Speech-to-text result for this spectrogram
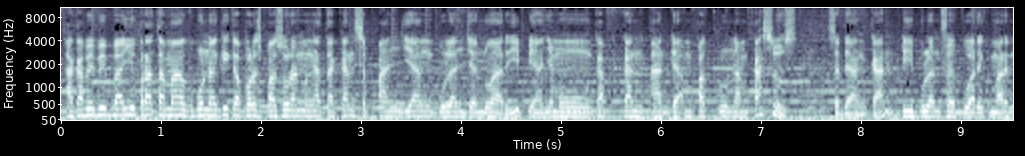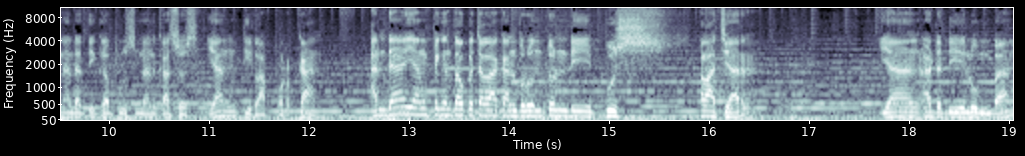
AKBP Bayu Pratama Gubunagi Kapolres Pasuruan mengatakan sepanjang bulan Januari pihaknya mengungkapkan ada 46 kasus, sedangkan di bulan Februari kemarin ada 39 kasus yang dilaporkan. Anda yang pengen tahu kecelakaan beruntun di bus pelajar yang ada di Lumbang,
